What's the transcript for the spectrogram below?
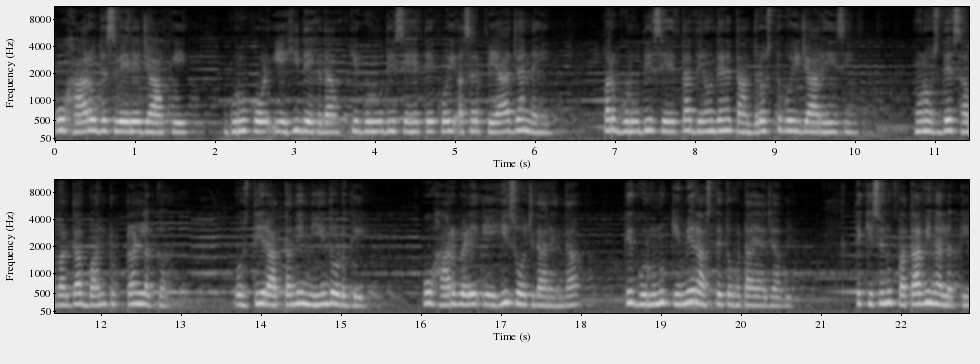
ਉਹ ਹਰ ਰੋਜ਼ ਸਵੇਰੇ ਜਾ ਕੇ ਗੁਰੂ ਕੋਲ ਇਹੀ ਦੇਖਦਾ ਕਿ ਗੁਰੂ ਦੀ ਸਿਹਤ ਤੇ ਕੋਈ ਅਸਰ ਪਿਆ ਜਾਂ ਨਹੀਂ। ਪਰ ਗੁਰੂ ਦੀ ਸਿਹਤ ਤਾਂ ਦਿਨੋਂ ਦਿਨ ਤੰਦਰੁਸਤ ਹੋਈ ਜਾ ਰਹੀ ਸੀ। ਹੁਣ ਉਸ ਦੇ ਸਬਰ ਦਾ ਬੰਨ ਟੁੱਟਣ ਲੱਗਾ। ਉਸ ਦੀ ਰਾਤਾਂ ਦੀ ਨੀਂਦ ਉੜ ਗਈ। ਉਹ ਹਰ ਵੇਲੇ ਇਹੀ ਸੋਚਦਾ ਰਹਿੰਦਾ ਕਿ ਗੁਰੂ ਨੂੰ ਕਿਵੇਂ ਰਸਤੇ ਤੋਂ ਹਟਾਇਆ ਜਾਵੇ ਤੇ ਕਿਸੇ ਨੂੰ ਪਤਾ ਵੀ ਨਾ ਲੱਗੇ।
